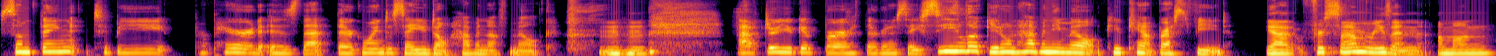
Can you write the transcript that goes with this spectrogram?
something to be prepared is that they're going to say you don't have enough milk. Mm-hmm. After you give birth, they're going to say, See, look, you don't have any milk. You can't breastfeed. Yeah, for some reason, among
